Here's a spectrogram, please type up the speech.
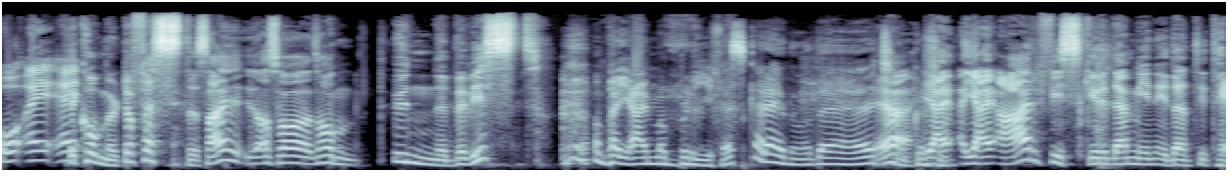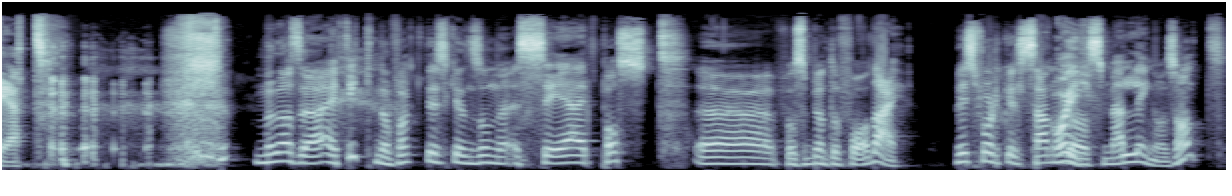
og jeg, jeg... Det kommer til å feste seg, altså sånn underbevisst. Men jeg må bli fisker, jeg nå. Det ja, jeg, jeg, er fisker, det er min identitet. Men altså, jeg fikk nå faktisk en sånn seerpost, uh, og så begynte å få deg. Hvis folk vil sende Oi. oss melding og sånt,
